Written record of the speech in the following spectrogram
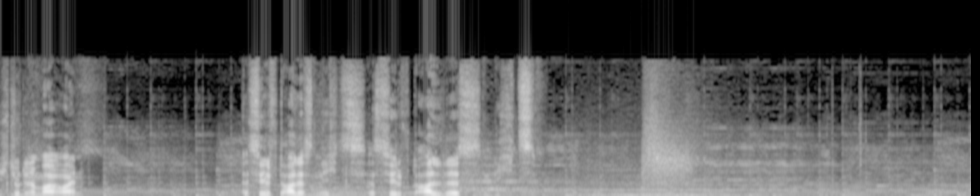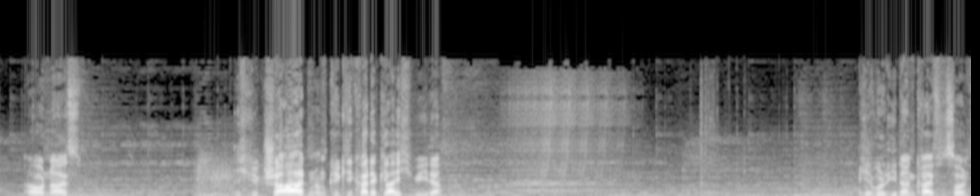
Ich tue den nochmal rein. Es hilft alles nichts. Es hilft alles nichts. Oh, nice. Ich krieg Schaden und krieg die Karte gleich wieder. Ich hätte wohl ihn angreifen sollen.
